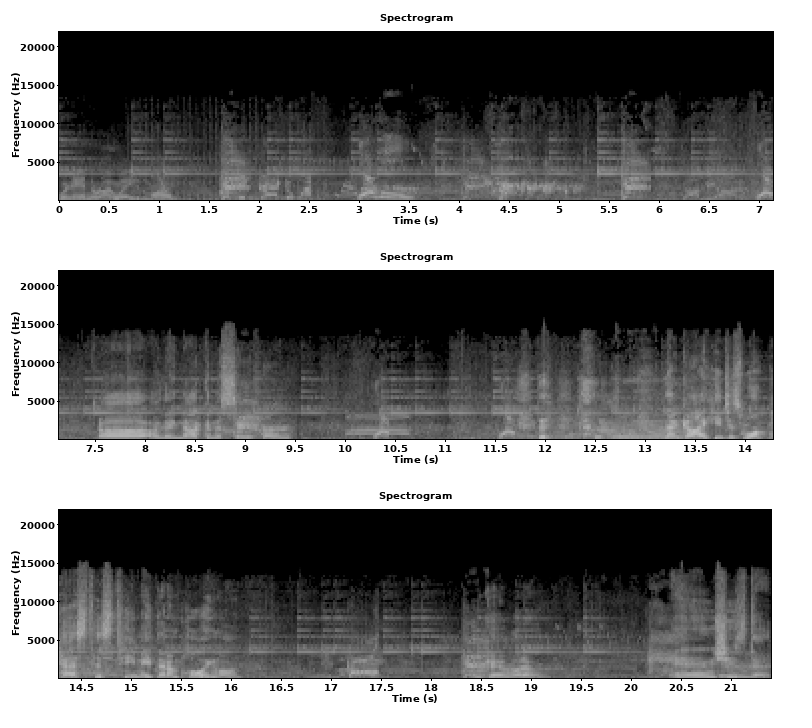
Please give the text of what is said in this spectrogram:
We're heading the right way to the mall. Uh, are they not gonna save her? that guy, he just walked past his teammate that I'm pulling on. Okay, whatever. And she's dead.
